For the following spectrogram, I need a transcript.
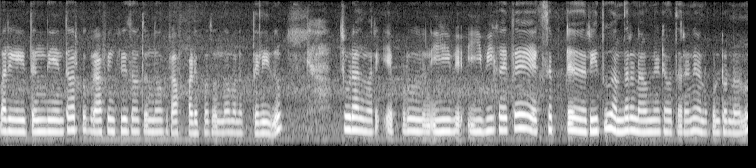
మరి ఇతనిది ఎంతవరకు గ్రాఫ్ ఇంక్రీజ్ అవుతుందో గ్రాఫ్ పడిపోతుందో మనకు తెలియదు చూడాలి మరి. ఎప్పుడు ఈ వీ- ఈ వీక్ అయితే ఎక్సెప్ట్ రీతు అందరూ నామినేట్ అవుతారని అనుకుంటున్నాను.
